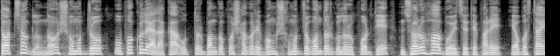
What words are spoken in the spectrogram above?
তৎসংলগ্ন সমুদ্র উপকূলে এলাকা উত্তর বঙ্গোপসাগর এবং সমুদ্র বন্দরগুলোর উপর দিয়ে ঝড়ো হাওয়া বয়ে যেতে পারে। এ অবস্থায়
